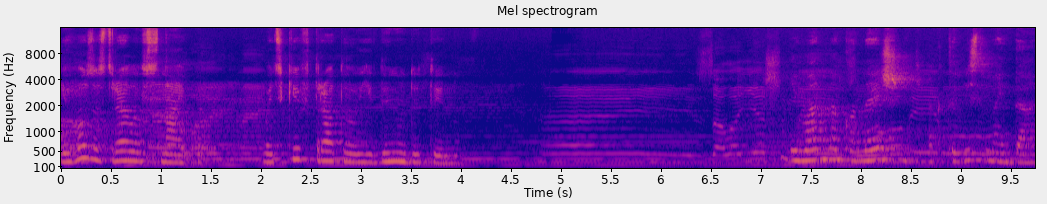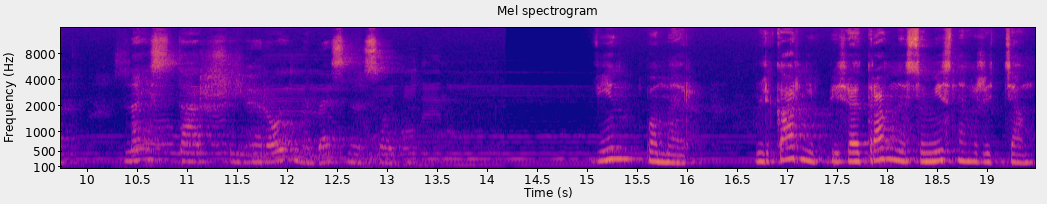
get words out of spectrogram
його застрелив снайпер. Батьки втратили єдину дитину. Іван Наконечний, активіст Майдану, найстарший герой Небесної Сотні. Він помер в лікарні після травм несумісних життям.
